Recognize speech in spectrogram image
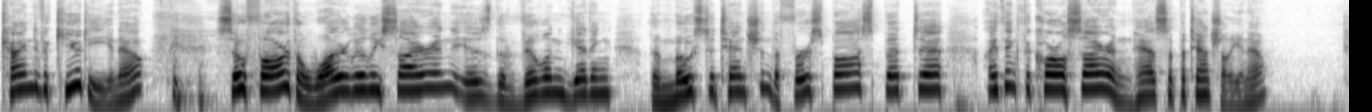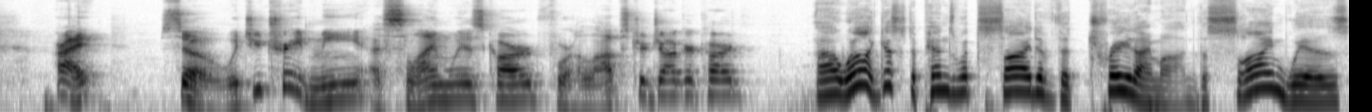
kind of a cutie, you know? so far, the Water Lily Siren is the villain getting the most attention, the first boss, but uh, I think the Coral Siren has some potential, you know? All right. So, would you trade me a Slime Whiz card for a Lobster Jogger card? Uh, well, I guess it depends what side of the trade I'm on. The Slime Whiz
